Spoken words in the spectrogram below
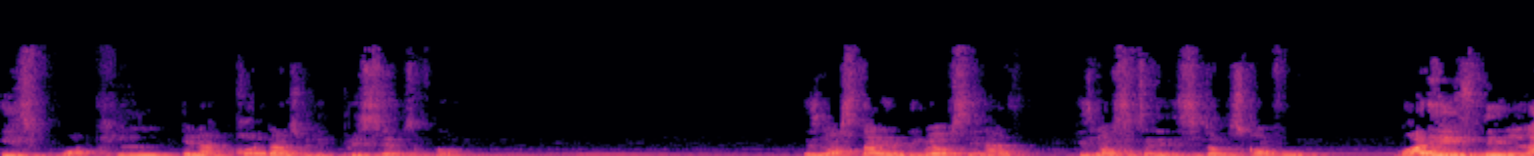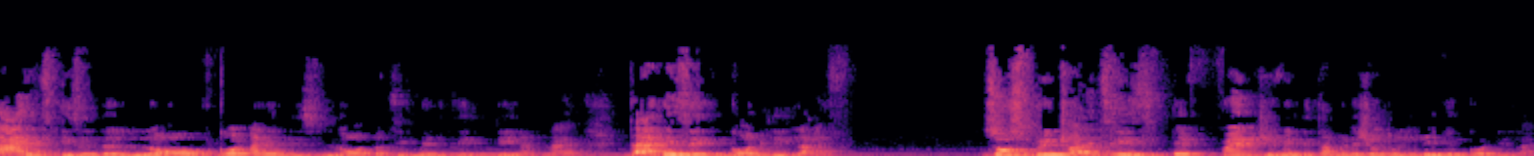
is walking in accordance with the precepts of God. He's not standing in the way of sinners, he's not sitting in the seat of the scornful, but his delight is in the law of God, and in his law does he meditate day and night. That is a godly life. So, spirituality is a faith driven determination to live a godly life.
